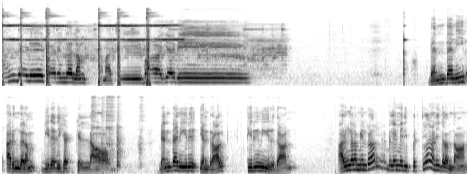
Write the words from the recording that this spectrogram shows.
நங்களு கருங்கலம் நமச்சிவாயவே. வெந்த நீர் அருங்கலம் விரதிகட்கெல்லாம் வெந்த நீர் என்றால் திருநீருதான். அருங்கலம் என்றால் விலை மதிப்பெற்ற அணிகலம்தான்.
